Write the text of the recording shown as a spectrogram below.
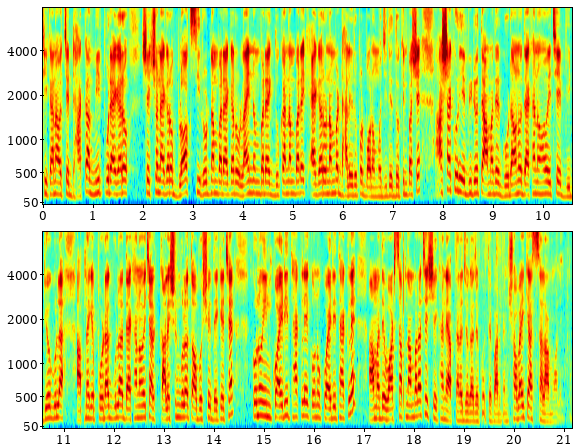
ঠিকানা হচ্ছে ঢাকা মিরপুর এগারো সেকশন এগারো ব্লক সি রোড নাম্বার এগারো লাইন নাম্বার এক, দোকান নাম্বার এক, এগারো নাম্বার ঢালের উপর বড় মসজিদের দক্ষিণ পাশে। আশা করি এই ভিডিওতে আমাদের গোডাউনও দেখানো হয়েছে, ভিডিওগুলো, আপনাকে প্রোডাক্টগুলো দেখানো হয়েছে, আর কালেকশনগুলো তো অবশ্যই দেখেছেন। কোনো ইনকোয়ারি থাকলে, কোনো কোয়ারি থাকলে আমাদের হোয়াটসঅ্যাপ নাম্বার আছে সেখানে আপনারা যোগাযোগ করতে পারবেন। সবাইকে আসসালামু আলাইকুম।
